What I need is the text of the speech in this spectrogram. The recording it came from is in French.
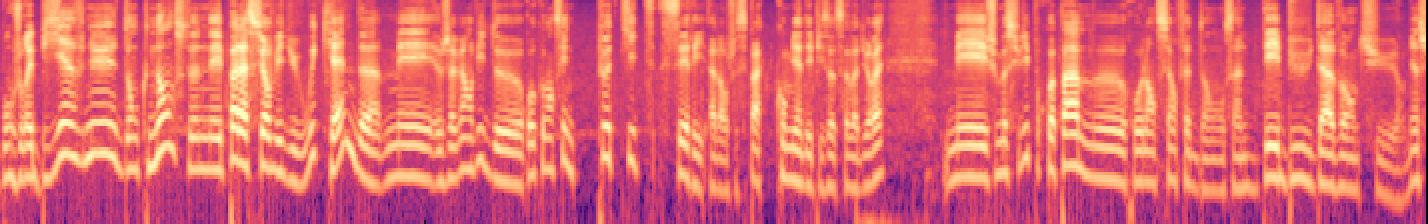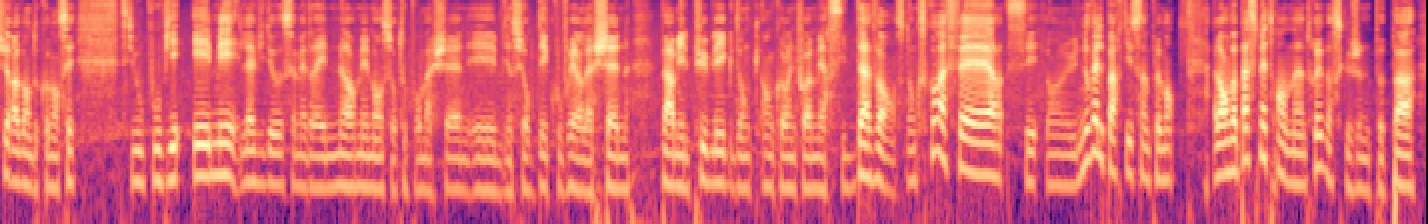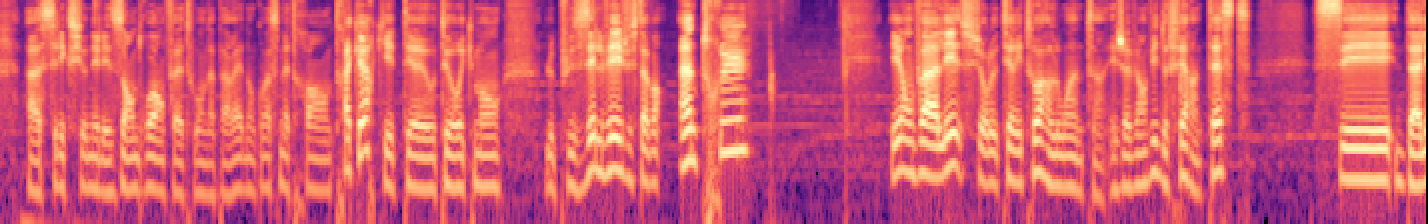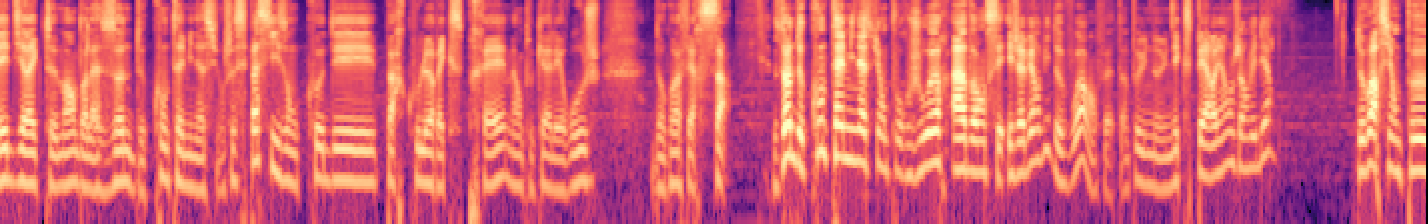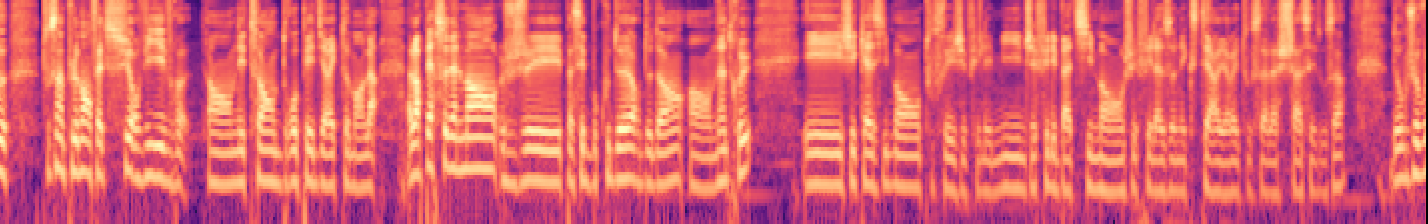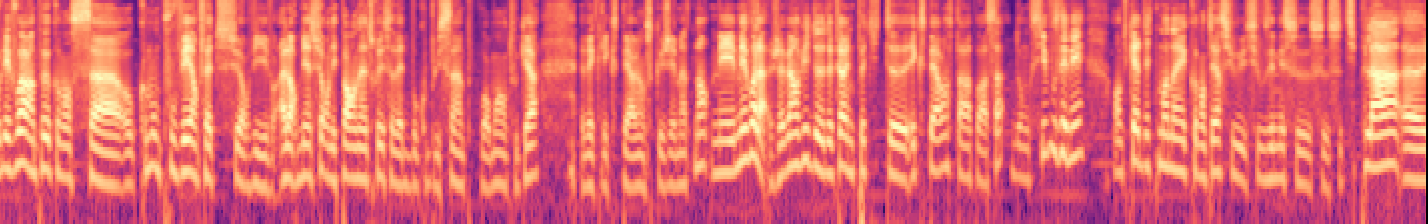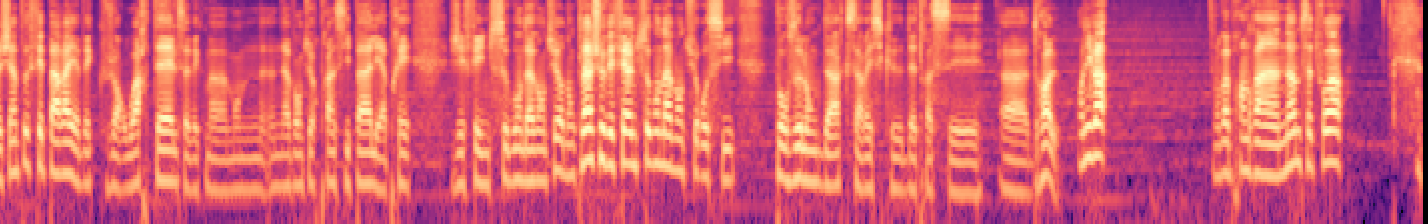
Bonjour et bienvenue. Donc non, ce n'est pas la survie du week-end, mais j'avais envie de recommencer une petite série. Alors je sais pas combien d'épisodes ça va durer, mais je me suis dit pourquoi pas me relancer en fait dans un début d'aventure. Bien sûr, avant de commencer, si vous pouviez aimer la vidéo, ça m'aiderait énormément, surtout pour ma chaîne, et bien sûr découvrir la chaîne parmi le public. Donc encore une fois, merci d'avance. Donc ce qu'on va faire, c'est une nouvelle partie simplement. Alors on va pas se mettre en intrus parce que je ne peux pas euh, sélectionner les endroits en fait où on apparaît. Donc on va se mettre en tracker qui est théoriquement le plus élevé juste avant intrus. Et on va aller sur le territoire lointain. Et j'avais envie de faire un test. C'est d'aller directement dans la zone de contamination. Je ne sais pas s'ils ont codé par couleur exprès, mais en tout cas elle est rouge. Donc on va faire ça. Zone de contamination pour joueurs avancés. Et j'avais envie de voir en fait, un peu une, expérience j'ai envie de dire. De voir si on peut tout simplement en survivre en étant droppé directement là. Alors personnellement j'ai passé beaucoup d'heures dedans en intrus. Et j'ai quasiment tout fait. J'ai fait les mines, j'ai fait les bâtiments, j'ai fait la zone extérieure et tout ça, la chasse et tout ça. Donc je voulais voir un peu comment ça, comment on pouvait en fait survivre. Alors bien sûr, on n'est pas en intrus, ça va être beaucoup plus simple pour moi en tout cas, avec l'expérience que j'ai maintenant. Mais, voilà, j'avais envie de, faire une petite euh, expérience par rapport à ça. Donc si vous aimez, en tout cas dites-moi dans les commentaires si, vous aimez ce, type-là. Euh, j'ai un peu fait pareil avec genre War Tales, avec ma, mon aventure principale, et après j'ai fait une seconde aventure. Donc là je vais faire une seconde aventure aussi pour The Long Dark, ça risque d'être assez euh, drôle. On y va On va prendre un homme cette fois.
